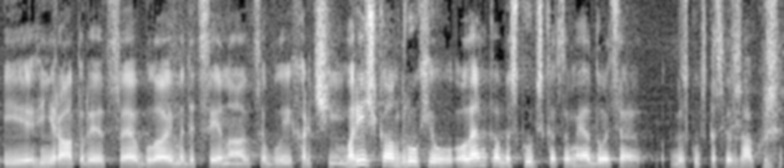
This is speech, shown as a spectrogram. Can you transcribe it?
і генератори, це була і медицина, це були і харчі. Марічка Андрухів, Оленка Бескупська, це моя доця. Бескупська свіржак уже.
